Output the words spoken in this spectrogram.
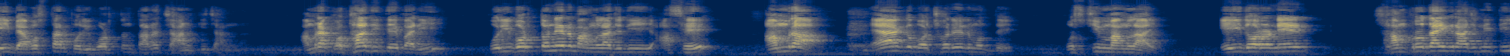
এই ব্যবস্থার পরিবর্তন তারা চান কি চান না। আমরা কথা দিতে পারি, পরিবর্তনের বাংলা যদি আসে, আমরা এক বছরের মধ্যে পশ্চিম বাংলায় এই ধরনের সাম্প্রদায়িক রাজনীতি,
